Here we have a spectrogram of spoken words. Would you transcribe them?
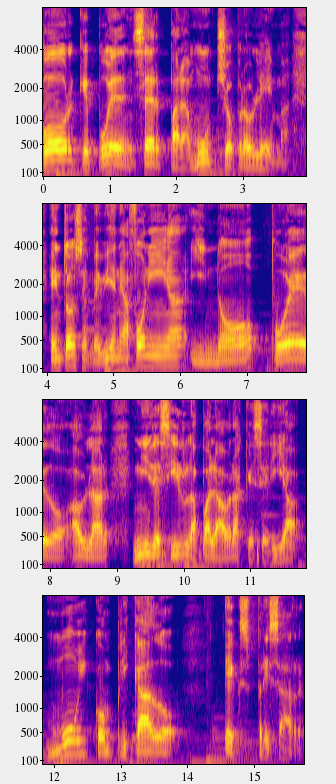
porque pueden ser para mucho problema. Entonces me viene afonía y no puedo hablar ni decir las palabras que sería muy complicado expresar.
